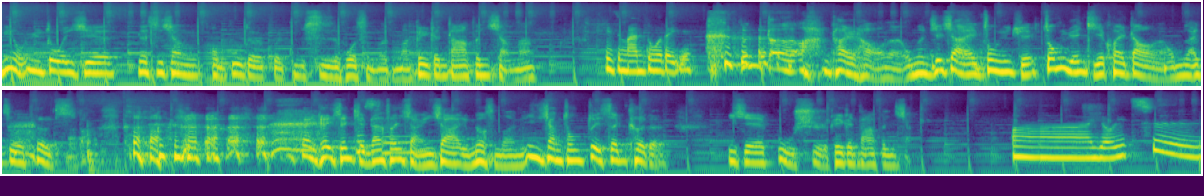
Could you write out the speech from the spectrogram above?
你有遇到一些类似像恐怖的鬼故事或什么的吗？可以跟大家分享吗？其实蛮多的耶。真的 啊，太好了！我们接下来中元节，中元节快到了，我们来做个特辑吧。那你可以先简单分享一下，有没有什么你印象中最深刻的一些故事可以跟大家分享？嗯，有一次，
